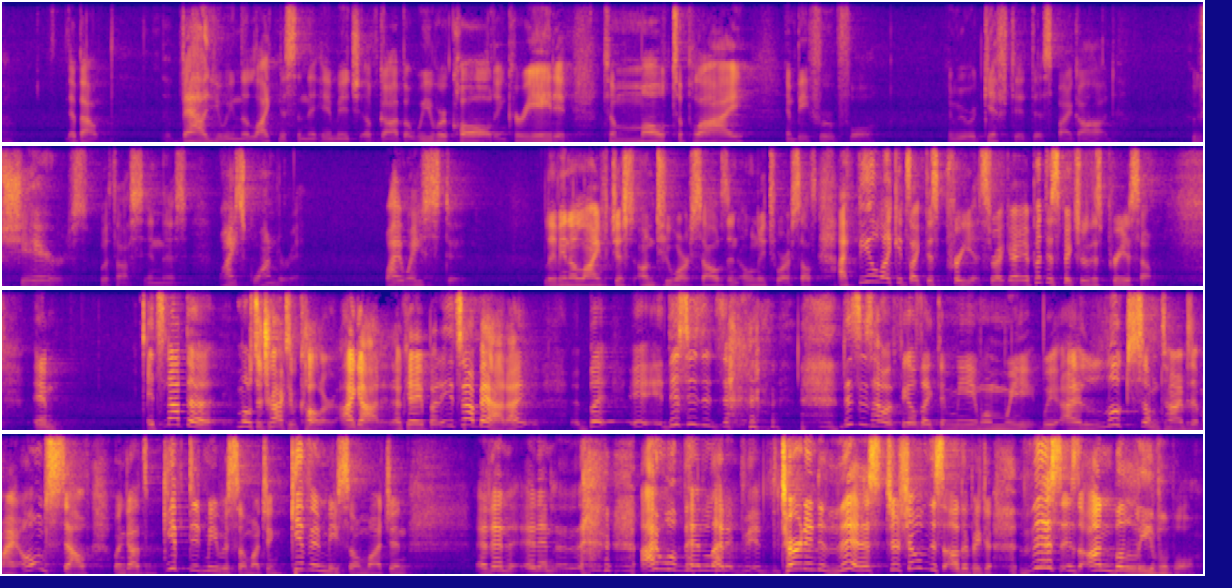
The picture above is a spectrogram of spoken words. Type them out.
about valuing the likeness and the image of God, but we were called and created to multiply and be fruitful. And we were gifted this by God, who shares with us in this. Why squander it? Why waste it? Living a life just unto ourselves and only to ourselves. I feel like it's like this Prius, right? I put this picture of this Prius up. And it's not the most attractive color. I got it, okay? But it's not bad. I but it, this is this is how it feels like to me when we, we I look sometimes at my own self when God's gifted me with so much and given me so much and And then, and then I will then let it be, turn into this to show this other picture. This is unbelievable.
